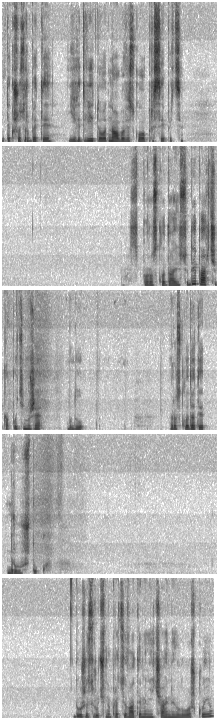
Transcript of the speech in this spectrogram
От якщо зробити їх дві, то одна обов'язково присипеться. Порозкладаю сюди перчик, а потім вже буду розкладати другу штуку. Дуже зручно працювати мені чайною ложкою.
